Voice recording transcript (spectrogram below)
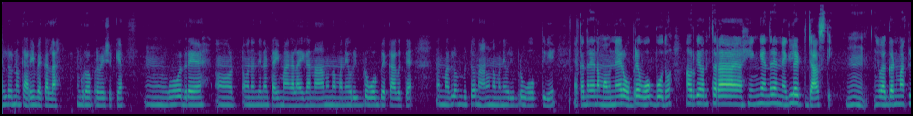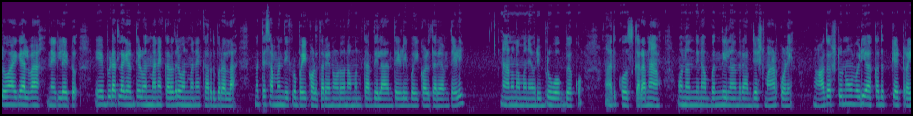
ಎಲ್ಲರನ್ನೂ ಕರಿಬೇಕಲ್ಲ. ಗೃಹ ಪ್ರವೇಶಕ್ಕೆ ಹೋದರೆ ದಿನ ಟೈಮ್ ಆಗಲ್ಲ. ಈಗ ನಾನು ನಮ್ಮ ಮನೆಯವ್ರು ಇಬ್ಬರು ಹೋಗ್ಬೇಕಾಗುತ್ತೆ. ನನ್ನ ಮಗಳನ್ನ ಬಿಟ್ಟು ನಾನು ನಮ್ಮ ಮನೆಯವರು ಇಬ್ಬರು ಹೋಗ್ತೀವಿ. ಯಾಕಂದರೆ ನಮ್ಮ ಮನೆಯವರು ಒಬ್ಬರೇ ಹೋಗ್ಬೋದು. ಅವ್ರಿಗೆ ಒಂಥರ ಹೇಗೆ ಅಂದರೆ ನೆಗ್ಲೆಕ್ಟ್ ಜಾಸ್ತಿ. ಹ್ಞೂ ಇವಾಗ ಗಂಡು ಮಕ್ಕಳು ಹಾಗೆ ಅಲ್ವಾ ನೆಗ್ಲೆಟು ಏ, ಬಿಡತ್ಲಾಗೆ ಅಂತೇಳಿ ಒಂದು ಮನೆ ಕರೆದ್ರೆ ಒಂದು ಮನೆ ಕರೆದು ಬರಲ್ಲ. ಮತ್ತು ಸಂಬಂಧಿಕರು ಬೈಕೊಳ್ತಾರೆ, ನೋಡು ನಮ್ಮನ್ನು ಕರೆದಿಲ್ಲ ಅಂತೇಳಿ ಬೈಕೊಳ್ತಾರೆ ಅಂತೇಳಿ ನಾನು ನಮ್ಮ ಮನೆಯವರಿಬ್ಬರು ಹೋಗಬೇಕು. ಅದಕ್ಕೋಸ್ಕರ ಒಂದೊಂದು ದಿನ ಬಂದಿಲ್ಲ ಅಂದರೆ ಅಡ್ಜಸ್ಟ್ ಮಾಡ್ಕೊಳ್ಳಿ. ಆದಷ್ಟು ವಿಡಿಯೋ ಹಾಕೋದಕ್ಕೆ ಟ್ರೈ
